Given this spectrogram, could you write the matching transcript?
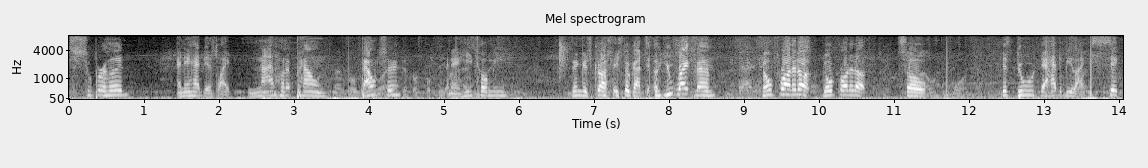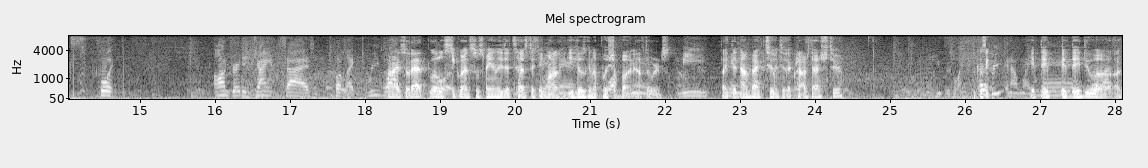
super hood. And they had this like 900 pound bouncer. And then he told me, fingers crossed, they still got. T- oh, you right, fam. Don't fraud it up. Don't fraud it up. So this dude that had to be like six foot, Andre the Giant size, but like three. All right, so that little sequence was mainly to test if he wanted, if he was gonna push a button afterwards, like the down back two into the crouch dash two. Because like, if they if they do a,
